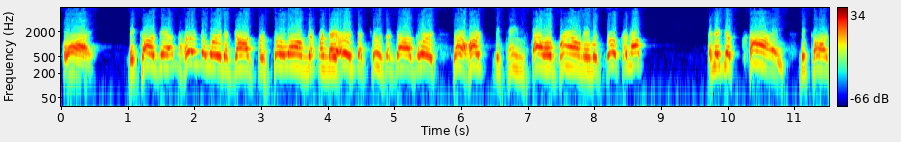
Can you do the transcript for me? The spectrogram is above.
Why? Because they hadn't heard the word of God for so long that when they heard the truth of God's word, their hearts became fallow ground and was broken up. And they just cried because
